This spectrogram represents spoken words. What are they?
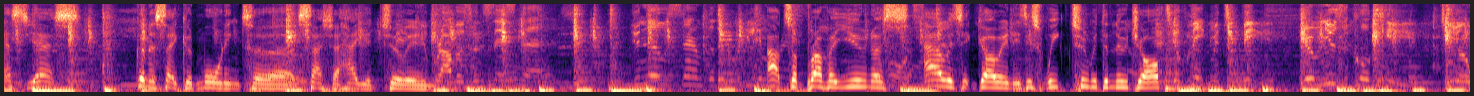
Yes, yes. Gonna say good morning to uh, Sasha. How you doing? Brothers and sisters, you know something that really Out to brother Eunice. How is it going? Is this week two with the new job? that you make me to be your musical key to your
